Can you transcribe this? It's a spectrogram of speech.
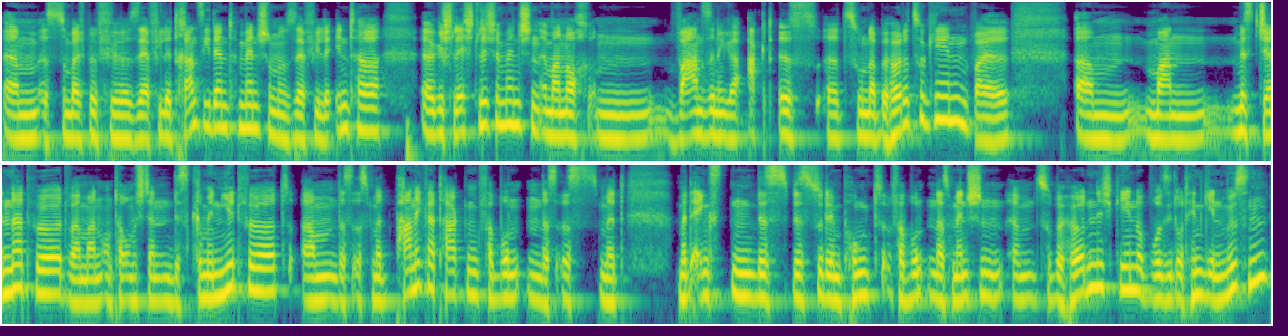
ähm, es zum Beispiel für sehr viele transidente Menschen und sehr viele intergeschlechtliche Menschen immer noch ein wahnsinniger Akt ist, äh, zu einer Behörde zu gehen, weil ähm, man misgendert wird, weil man unter Umständen diskriminiert wird. Ähm, das ist mit Panikattacken verbunden, das ist mit, mit Ängsten bis, bis zu dem Punkt verbunden, dass Menschen ähm, zu Behörden nicht gehen, obwohl sie dorthin gehen müssen,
